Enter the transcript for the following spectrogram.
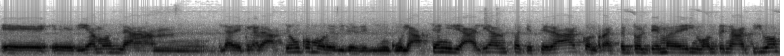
eh, eh, digamos, la, mm, la declaración como de, vinculación y de alianza que se da con respecto al tema del monte nativo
